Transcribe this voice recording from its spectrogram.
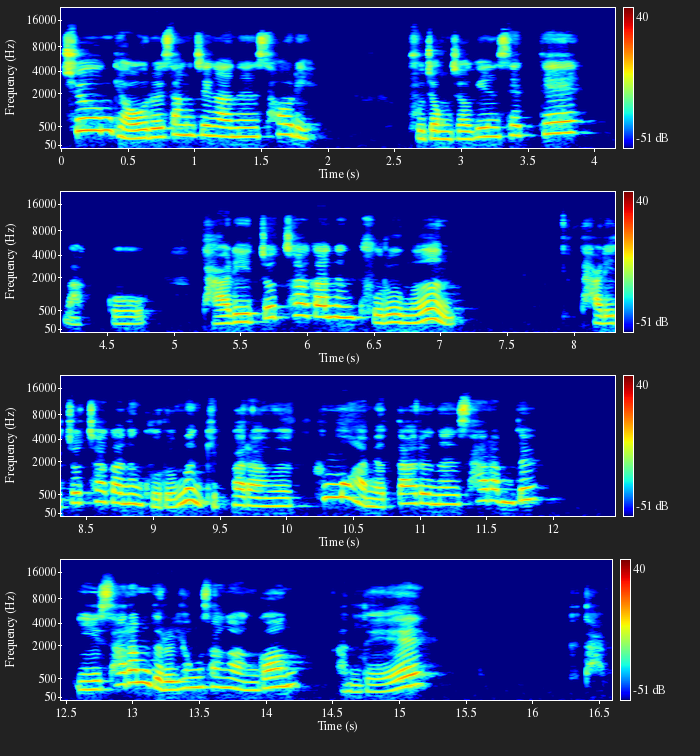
추운 겨울을 상징하는 서리. 부정적인 세태. 맞고. 달이 쫓아가는 구름은 달이 쫓아가는 구름은 기파랑을 흠모하며 따르는 사람들 이 사람들을 형상한 건 안 돼. 그 다음에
